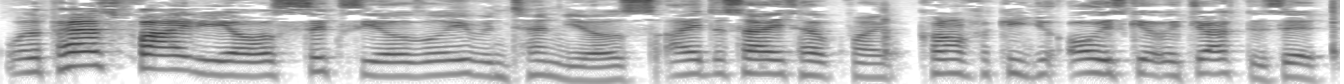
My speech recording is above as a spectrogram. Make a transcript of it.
For the past five years, six years, or even ten years, I decided to have my qualification always get rejected. Said,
